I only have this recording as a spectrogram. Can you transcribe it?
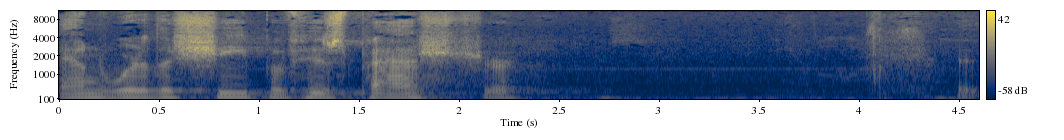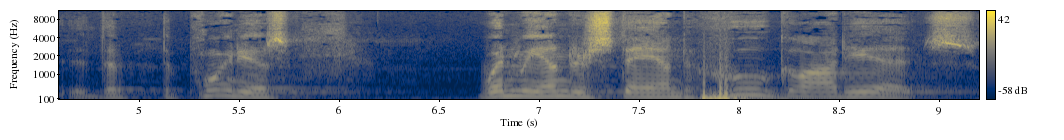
and we're the sheep of his pasture. The, the point is, when we understand who God is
